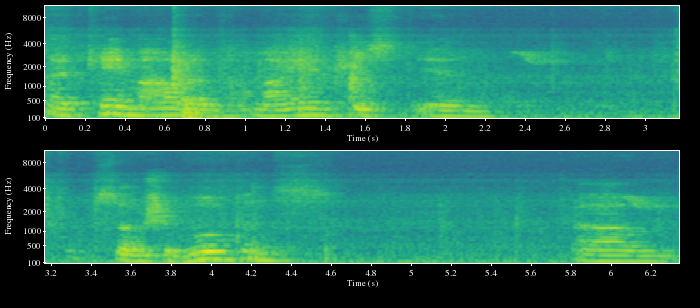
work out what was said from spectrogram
that came out of my interest in social movements, um,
